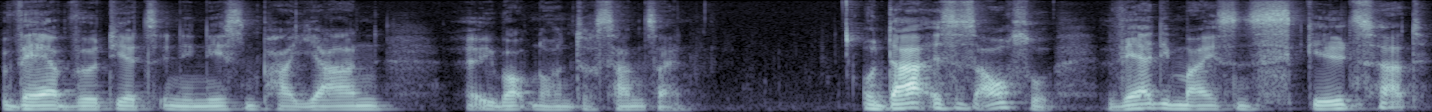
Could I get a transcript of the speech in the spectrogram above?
Wer wird jetzt in den nächsten paar Jahren äh, überhaupt noch interessant sein? Und da ist es auch so, wer die meisten Skills hat,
